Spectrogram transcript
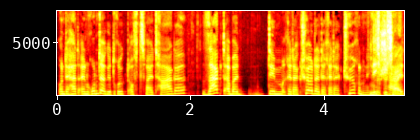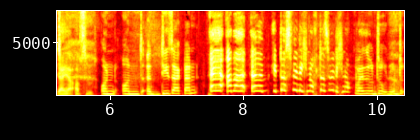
und der hat einen runtergedrückt auf zwei Tage, sagt aber dem Redakteur oder der Redakteurin nicht, Nicht Bescheid, ja, ja, absolut. Und, und äh, die sagt dann, äh, aber ähm, das will ich noch, das will ich noch. Weil, und, und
